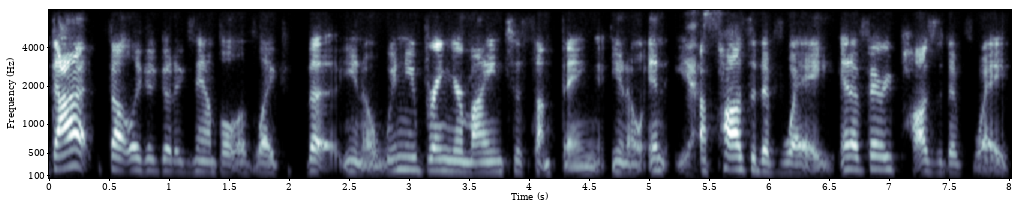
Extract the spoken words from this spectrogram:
that felt like a good example of like the you know when you bring your mind to something you know in yes. a positive way in a very positive way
